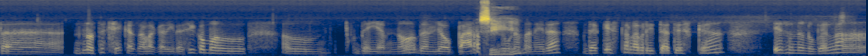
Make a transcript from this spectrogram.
te- no t'aixeques de la cadira, així com el, el dèiem, no?, del lleopard, Sí. d'una manera. D'aquesta la veritat és que és una novel·la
